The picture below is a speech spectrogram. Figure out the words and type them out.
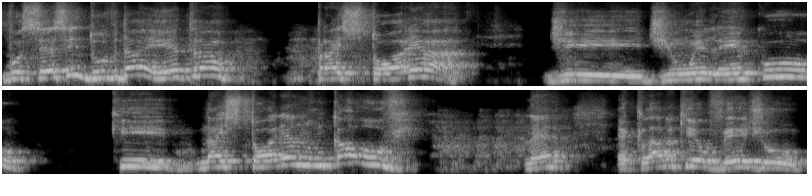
você, sem dúvida, entra para a história de, de um elenco que na história nunca houve. Né? É claro que eu vejo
